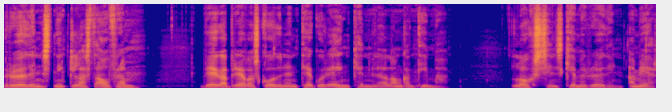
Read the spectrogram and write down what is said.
Röðin sniglast áfram, Vegabrefaskoðunin tekur einkennilega langan tíma. Loksins kemur röðin að mér.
